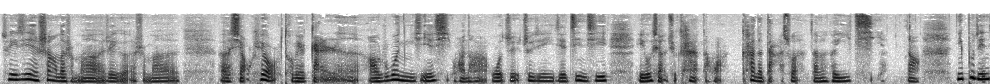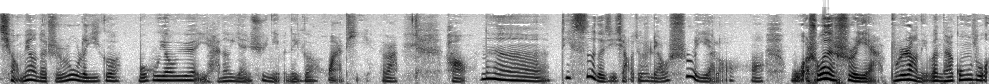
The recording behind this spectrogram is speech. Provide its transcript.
最近上的什么这个什么？呃，小 Q 特别感人啊！如果你也喜欢的话，我最最近一节近期也有想去看的话，看的打算，咱们可以一起啊！你不仅巧妙的植入了一个模糊邀约，也还能延续你们的一个话题，对吧？好，那第四个技巧就是聊事业喽。哦，我说的事业不是让你问他工作，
